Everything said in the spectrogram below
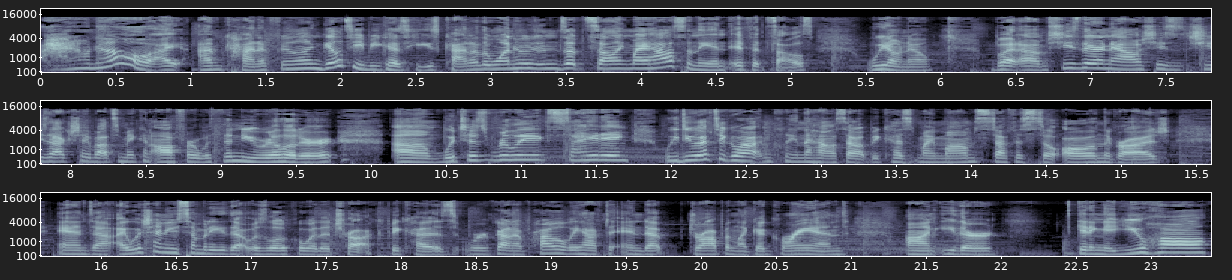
I don't know. I, I'm kind of feeling guilty because he's kind of the one who ends up selling my house in the end, if it sells. We don't know. But um, she's there now. She's she's actually about to make an offer with the new realtor, um, which is really exciting. We do have to go out and clean the house out because my mom's stuff is still all in the garage. And uh, I wish I knew somebody that was local with a truck because we're gonna probably have to end up dropping like a grand on either getting a U-Haul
